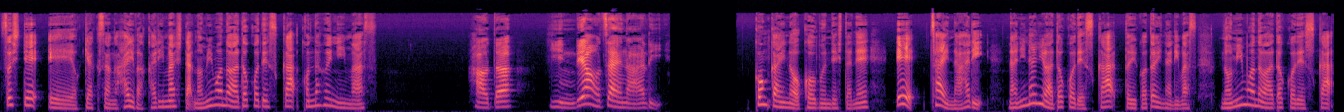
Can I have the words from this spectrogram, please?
そして、えーお客さんが、はい、わかりました。飲み物はどこですか？こんな風に言います。好的，饮料在哪里？今回の構文でしたね。A、在哪里何々はどこですか？ということになります。飲み物はどこですか？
